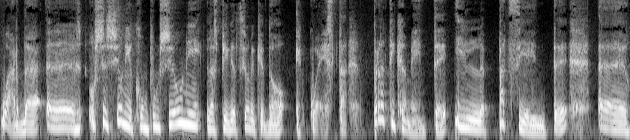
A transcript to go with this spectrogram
Guarda, eh, ossessioni e compulsioni, la spiegazione che do è questa. Praticamente il paziente, eh,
